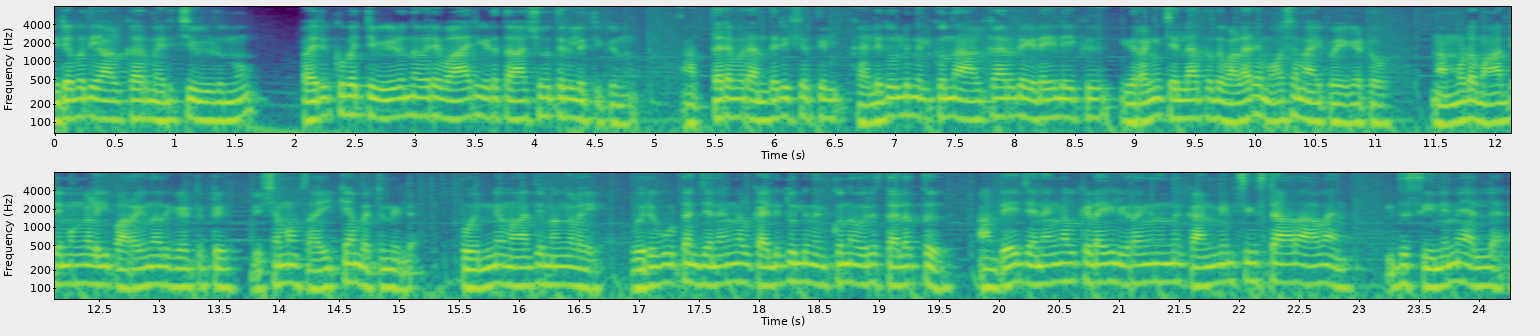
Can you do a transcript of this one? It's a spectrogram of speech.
നിരവധി ആൾക്കാർ മരിച്ചു വീഴുന്നു. പരുക്കുപറ്റി വീഴുന്നവരെ വാരിയെടുത്ത് ആശുപത്രിയിൽ എത്തിക്കുന്നു അത്തരമൊരു അന്തരീക്ഷത്തിൽ കലിതുള്ളി നിൽക്കുന്ന ആൾക്കാരുടെ ഇടയിലേക്ക് ഇറങ്ങിച്ചെല്ലാത്തത് വളരെ മോശമായിപ്പോയി കേട്ടോ. നമ്മുടെ മാധ്യമങ്ങൾ ഈ പറയുന്നത് കേട്ടിട്ട് വിഷമം സഹിക്കാൻ പറ്റുന്നില്ല. പൊന്നു മാധ്യമങ്ങളെ ഒരു കൂട്ടം ജനങ്ങൾ കലിതുള്ളി നിൽക്കുന്ന ഒരു സ്ഥലത്ത് അതേ ജനങ്ങൾക്കിടയിൽ ഇറങ്ങി നിന്ന് കൺവിൻസിങ് സ്റ്റാർ ആവാൻ ഇത് സിനിമയല്ല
